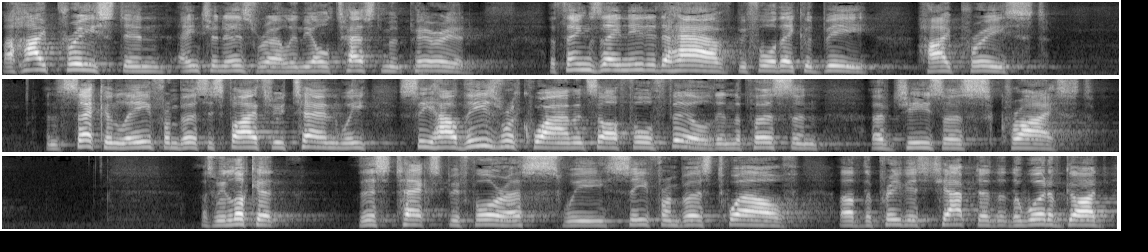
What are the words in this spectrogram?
a high priest in ancient Israel in the Old Testament period. The things they needed to have before they could be high priest. And secondly, from verses 5 through 10, we see how these requirements are fulfilled in the person of Jesus Christ. As we look at this text before us, we see from verse 12 of the previous chapter that the Word of God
